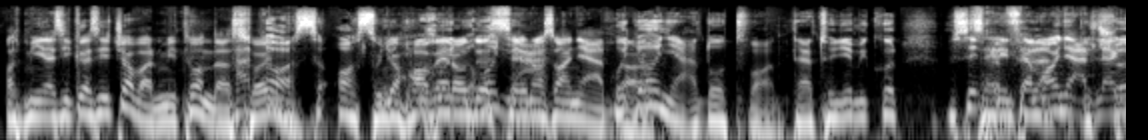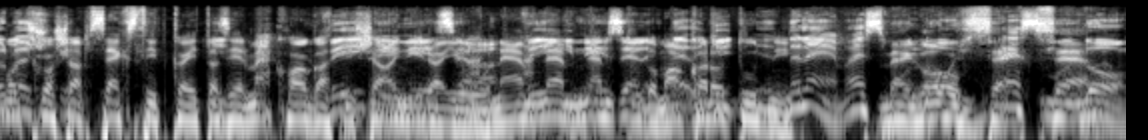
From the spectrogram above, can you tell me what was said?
Az mi az igazi csavar? Mit mondasz? Hát hogy, az, az, hogy a haverod hogy összejön az anyád- anyáddal? Hogy anyád ott van. Tehát, hogy amikor Szerintem anyád legmocskosabb és- szextitkait azért meghallgatni se annyira jó. Nem, nem, nem tudom, akarod tudni? Nem, ezt Meg mondom. ezt mondom.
